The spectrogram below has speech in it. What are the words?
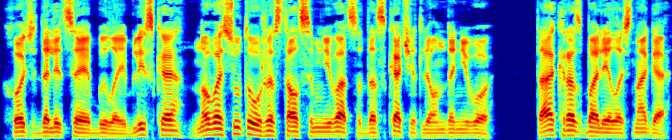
Хоть до лицея было и близко, но Васюта уже стал сомневаться, доскачет ли он до него. Так разболелась нога.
